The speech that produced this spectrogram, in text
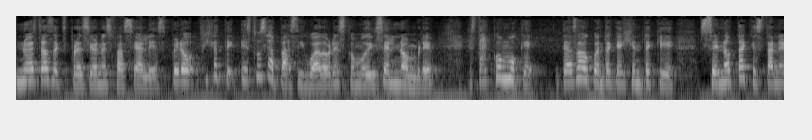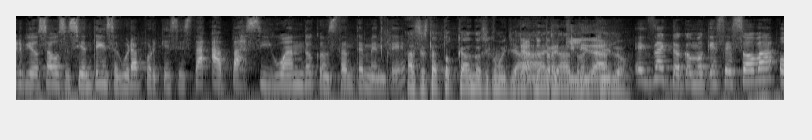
nuestras expresiones faciales. Pero fíjate, estos apaciguadores, como dice el nombre, está como que, ¿te has dado cuenta que hay gente que se nota que está nerviosa o se siente insegura porque se está apaciguando constantemente? Ah, se está tocando así como ya, Dando ya, tranquilidad. tranquilo. Exacto, como que se soba o,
